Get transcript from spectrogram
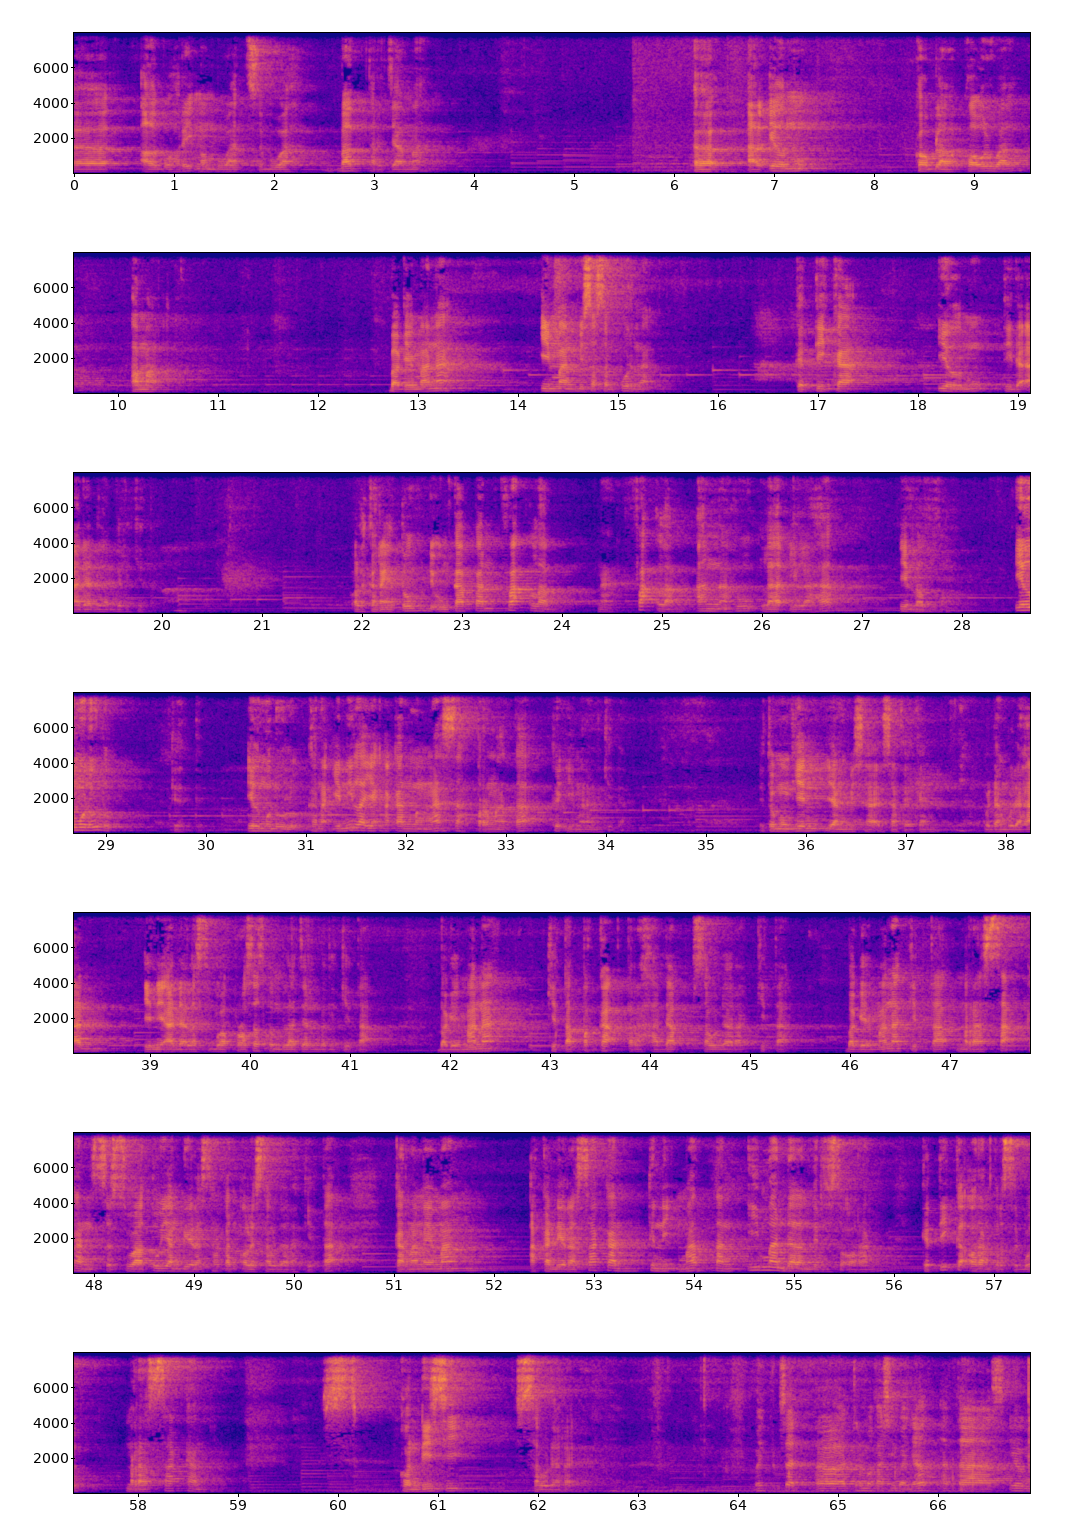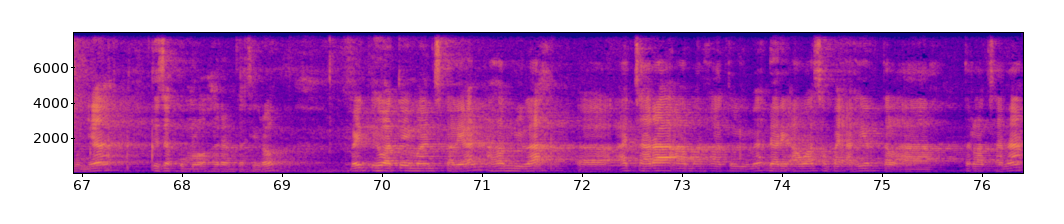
uh, Al-Bukhari membuat sebuah bab terjemah uh, al-ilmu qoblal qaul wal amal. Bagaimana iman bisa sempurna ketika ilmu tidak ada dalam diri kita. Oleh karena itu diungkapkan fa'lam. Nah, fa'lam annahu la ilaha illallah. Ilmu dulu. Gitu. Ilmu dulu. Karena inilah yang akan mengasah permata keimanan kita. Itu mungkin yang bisa disampaikan. Mudah-mudahan ini adalah sebuah proses pembelajaran bagi kita. Bagaimana kita peka terhadap saudara kita. Bagaimana kita merasakan sesuatu yang dirasakan oleh saudara kita karena memang akan dirasakan kenikmatan iman dalam diri seseorang ketika orang tersebut merasakan kondisi saudaranya. Baik Ustaz, uh, terima kasih banyak atas ilmunya. Jazakumullah khairan katsiro. Baik, ihwatu iman sekalian, alhamdulillah uh, acara Almarhatul Imah dari awal sampai akhir telah terlaksana.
